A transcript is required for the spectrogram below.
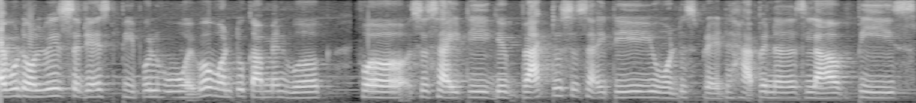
I would always suggest people whoever want to come and work for society, give back to society. You want to spread happiness, love, peace,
